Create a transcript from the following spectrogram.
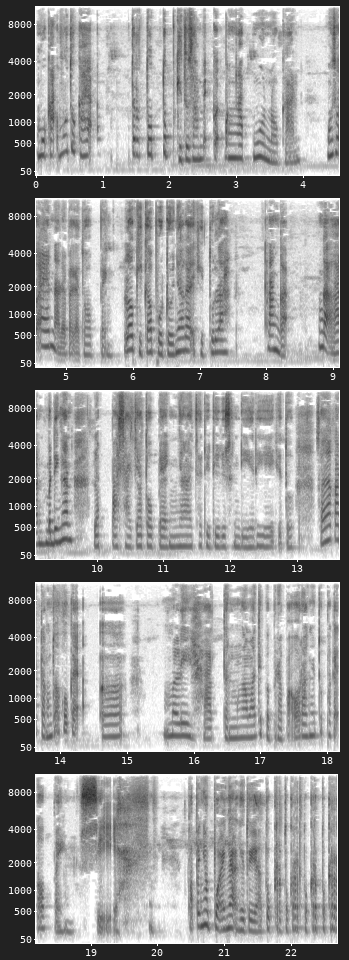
mukamu tuh kayak tertutup gitu sampai kok pengap ngono kan musuh enak ada pakai topeng. Logika bodohnya kayak gitulah. Karena enggak enggak kan? Mendingan lepas saja topengnya jadi diri sendiri gitu. Soalnya kadang tuh aku kayak uh, melihat dan mengamati beberapa orang itu pakai topeng. Sih. Topengnya banyak gitu ya. Tuker tuker tuker tuker.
